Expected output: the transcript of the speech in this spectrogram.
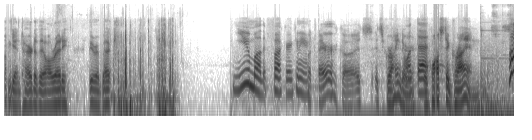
I'm getting tired of it already. Be right back. You motherfucker, come here. But Erica, it's it's grinder. Want that. It wants to grind. Oh,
